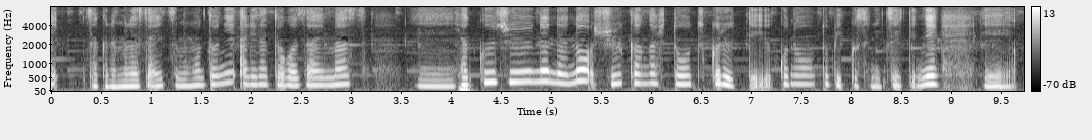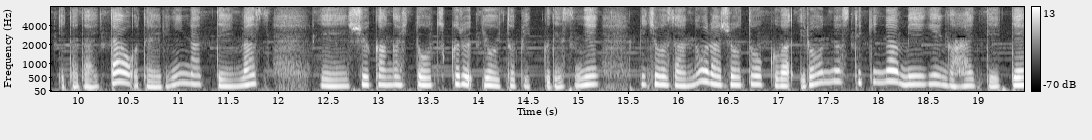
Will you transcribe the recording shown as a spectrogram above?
い。さくらまなさん、いつも本当にありがとうございます。えー、117の習慣が人を作るっていうこのトピックスについてね、えー、いただいたお便りになっています。えー、習慣が人を作る良いトピックですね。みちょさんのラジオトークはいろんな素敵な名言が入っていて、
